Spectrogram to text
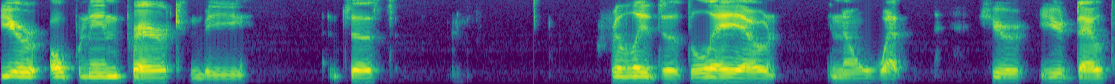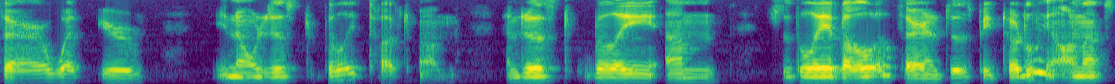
your opening prayer can be just really just lay out, you know, what your your doubts are, what your you know, just really talk to them and just really um just lay it all out there and just be totally honest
